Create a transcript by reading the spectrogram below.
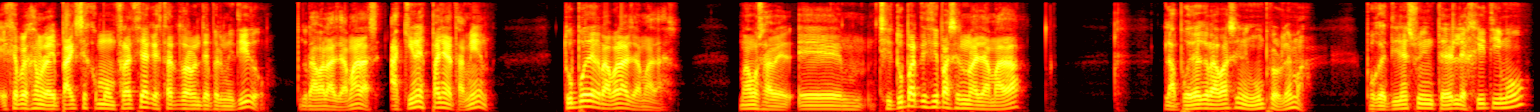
Es que, por ejemplo, hay países como en Francia que está totalmente permitido grabar las llamadas. Aquí en España también. Tú puedes grabar las llamadas. Vamos a ver, eh, si tú participas en una llamada, la puedes grabar sin ningún problema, porque tienes un interés legítimo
